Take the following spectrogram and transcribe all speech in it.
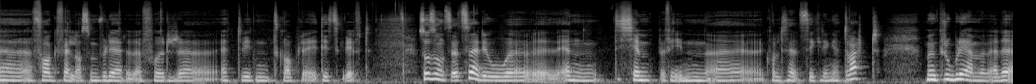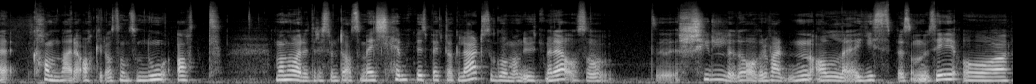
uh, fagfeller som vurderer det for uh, et vitenskapelig tidsskrift. Så sånn sett så er det jo uh, en kjempefin kvalitetssikring etter hvert. Men problemet ved det kan være akkurat sånn som nå, at man har et resultat som er kjempespektakulært, så går man ut med det, og så skyller det over verden. Alle gisper, som du sier. Og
